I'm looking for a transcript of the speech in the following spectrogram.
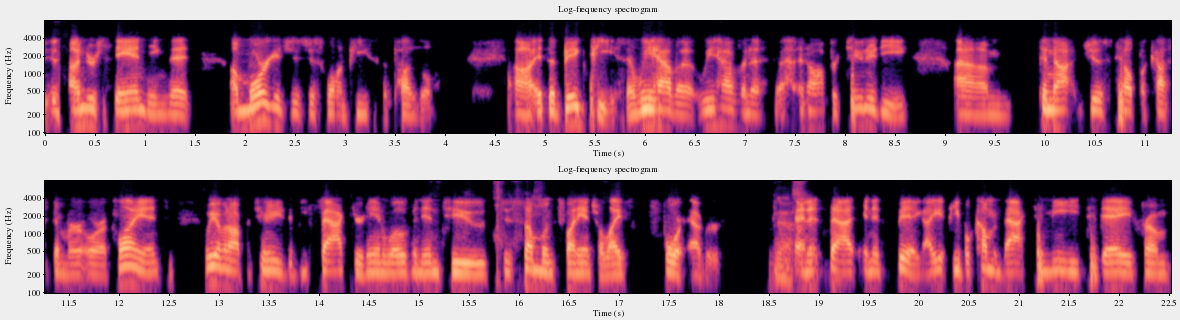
just understanding that a mortgage is just one piece of the puzzle. Uh, it's a big piece, and we have a we have an a, an opportunity um, to not just help a customer or a client. We have an opportunity to be factored in, woven into to someone's financial life forever. Yes. And it's that, and it's big. I get people coming back to me today from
